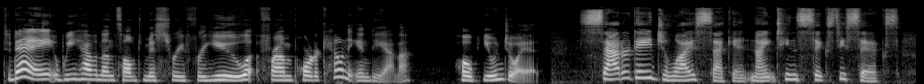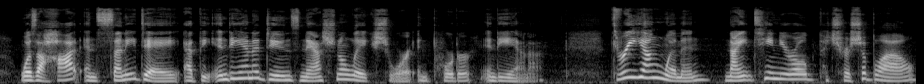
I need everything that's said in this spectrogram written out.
Today, we have an unsolved mystery for you from Porter County, Indiana. Hope you enjoy it. Saturday, July 2nd, 1966, was a hot and sunny day at the Indiana Dunes National Lakeshore in Porter, Indiana. Three young women 19 year old Patricia Blough,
